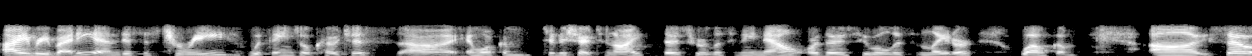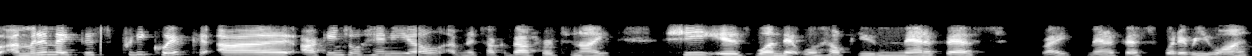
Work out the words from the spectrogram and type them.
Hi, everybody, and this is Cherie with Angel Coaches, uh, and welcome to the show tonight. Those who are listening now or those who will listen later, welcome. Uh, so I'm going to make this pretty quick. Uh, Archangel Haniel, I'm going to talk about her tonight. She is one that will help you manifest, right? Manifest whatever you want,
